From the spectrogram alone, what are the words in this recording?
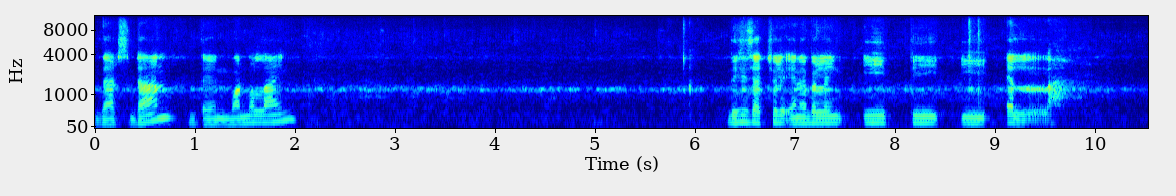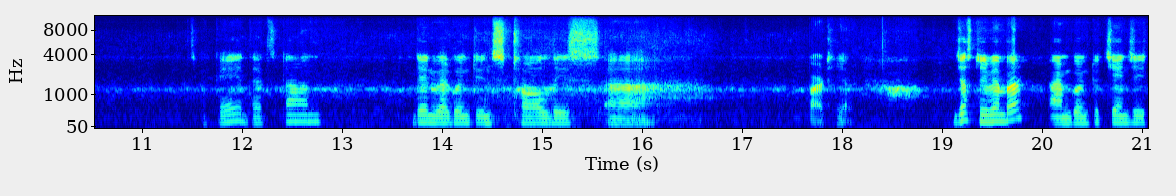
That's done. Then one more line. This is actually enabling EPEL okay that's done. Then we are going to install this uh, part here just remember I'm going to change it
